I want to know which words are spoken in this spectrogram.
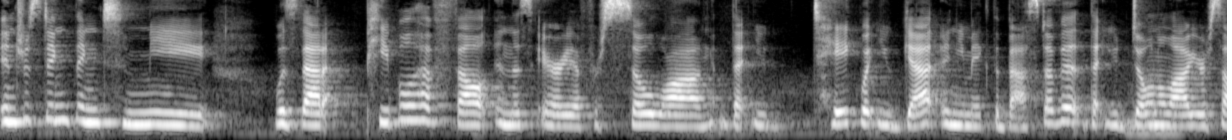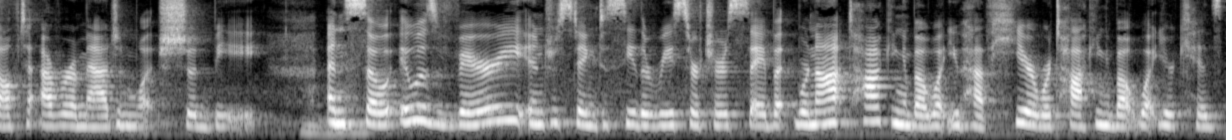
interesting thing to me was that people have felt in this area for so long that you take what you get and you make the best of it, that you don't allow yourself to ever imagine what should be. And so it was very interesting to see the researchers say, but we're not talking about what you have here, we're talking about what your kids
